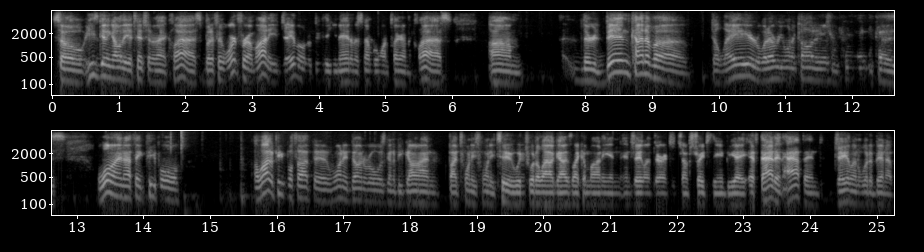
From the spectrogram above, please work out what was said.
So he's getting all the attention of that class. But if it weren't for Emoni, Jalen would be the unanimous number one player in the class. Um, there'd been kind of a delay or whatever you want to call it in his recruitment because one, I think people, a lot of people thought the one and done rule was going to be gone by 2022, which would allow guys like Emoni and, and Jalen Duren to jump straight to the NBA. If that had happened, Jalen would have been a,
